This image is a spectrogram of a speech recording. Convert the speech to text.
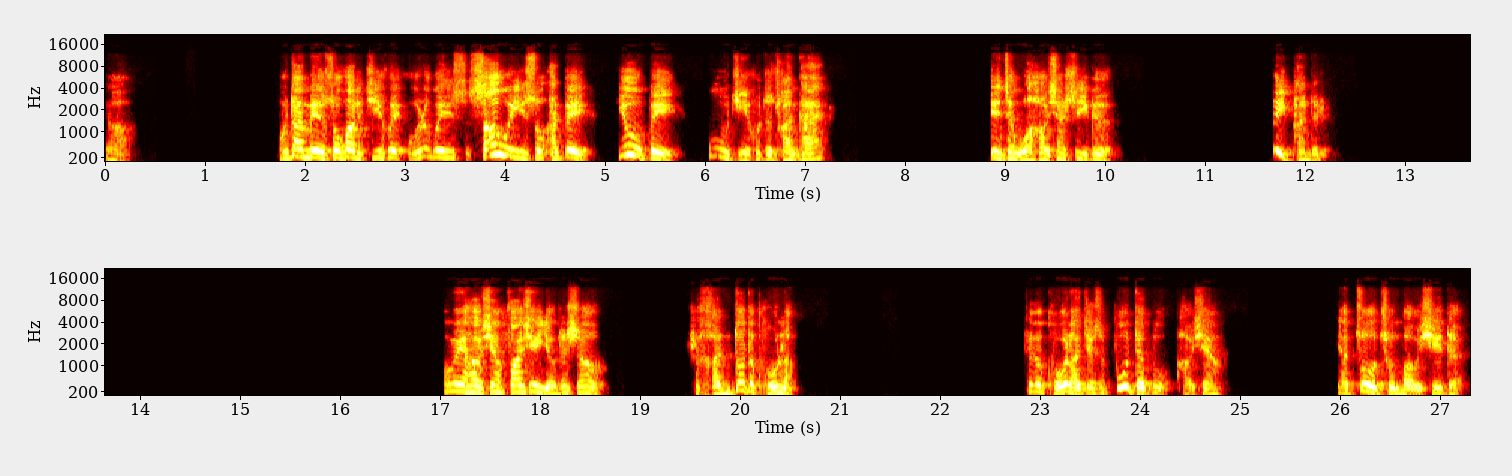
啊！不但没有说话的机会，我如果稍微一说，还被又被误解或者传开，变成我好像是一个背叛的人。我们好像发现，有的时候是很多的苦恼。这个苦恼就是不得不好像要做出某些的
